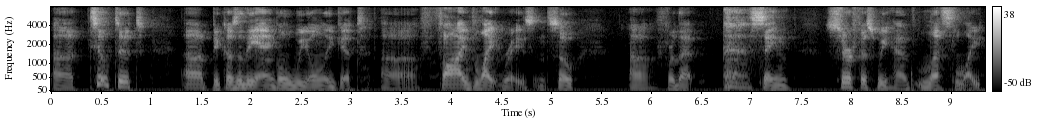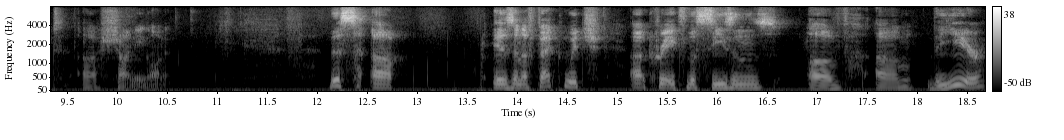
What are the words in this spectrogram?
uh, tilt it, uh, because of the angle, we only get uh, five light rays. And so uh, for that same surface, we have less light shining on it. This is an effect which uh, creates the seasons of um, the year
